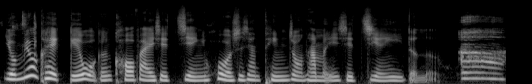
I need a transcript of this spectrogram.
有没有可以给我跟 CoFi 一些建议，或者是像听众他们一些建议的呢？啊，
